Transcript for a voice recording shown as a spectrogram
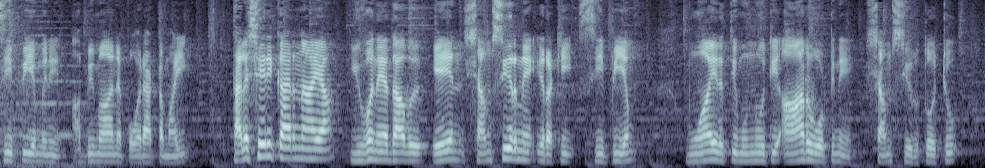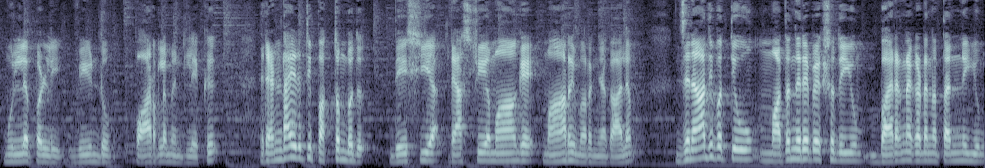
സി പി എമ്മിന് അഭിമാന പോരാട്ടമായി. തലശ്ശേരിക്കാരനായ യുവനേതാവ് എ എൻ ഷംസീറിനെ ഇറക്കി സി പി എം മൂവായിരത്തി മുന്നൂറ്റി ആറ് വോട്ടിന് ഷംസീർ തോറ്റു. മുല്ലപ്പള്ളി വീണ്ടും പാർലമെന്റിലേക്ക് രണ്ടായിരത്തി പത്തൊമ്പത് ദേശീയ രാഷ്ട്രീയമാകെ മാറിമറിഞ്ഞ കാലം ജനാധിപത്യവും മതനിരപേക്ഷതയും ഭരണഘടന തന്നെയും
